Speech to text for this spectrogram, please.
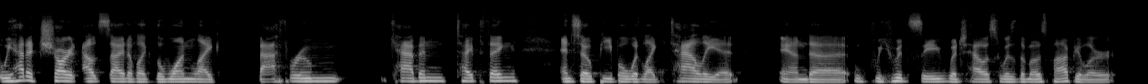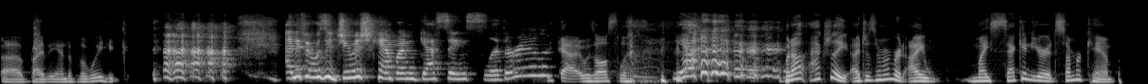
we had a chart outside of like the one like bathroom cabin type thing, and so people would like tally it, and uh, we would see which house was the most popular uh, by the end of the week. and if it was a Jewish camp, I'm guessing Slytherin. Yeah, it was all Slytherin. Yeah. but I'll, actually, I just remembered. I my second year at summer camp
